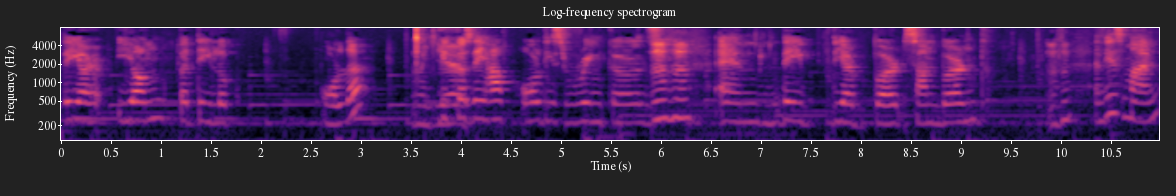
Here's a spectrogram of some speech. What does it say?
they are young, but they look older. Yeah. because they have all these wrinkles Mm-hmm. and they they are burnt, sunburned. Mm-hmm. And this man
